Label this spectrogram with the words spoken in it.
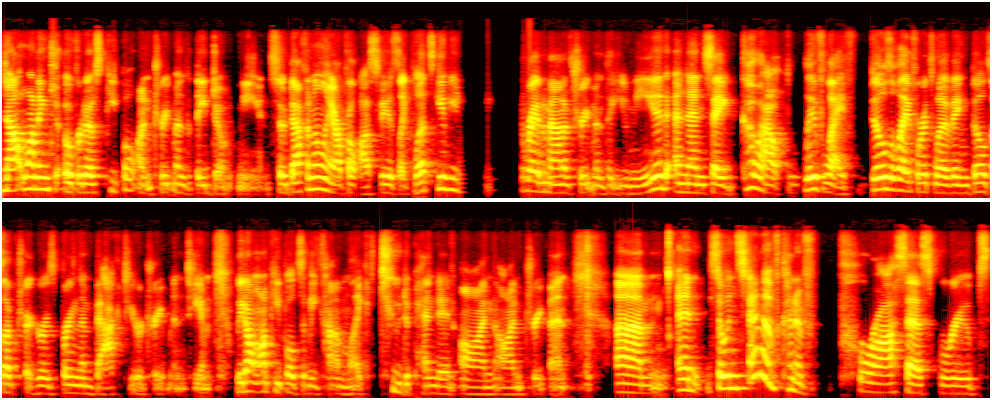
not wanting to overdose people on treatment that they don't need. So definitely our philosophy is like let's give you the right amount of treatment that you need and then say go out live life build a life worth living build up triggers bring them back to your treatment team. We don't want people to become like too dependent on on treatment. Um, and so instead of kind of process groups.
